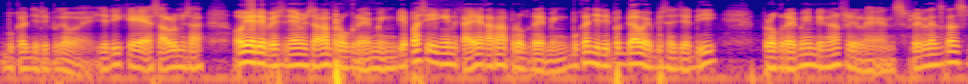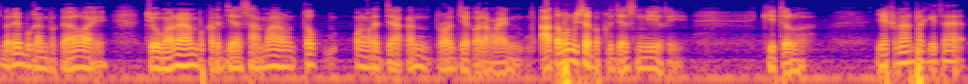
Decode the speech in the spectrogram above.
bukan jadi pegawai. Jadi kayak selalu misal oh ya dia passionnya misalkan programming. Dia pasti ingin kaya karena programming. Bukan jadi pegawai bisa jadi programming dengan freelance. Freelance kan sebenarnya bukan pegawai. Cuman memang bekerja sama untuk mengerjakan project orang lain. Ataupun bisa bekerja sendiri. Gitu loh. Ya kenapa kita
